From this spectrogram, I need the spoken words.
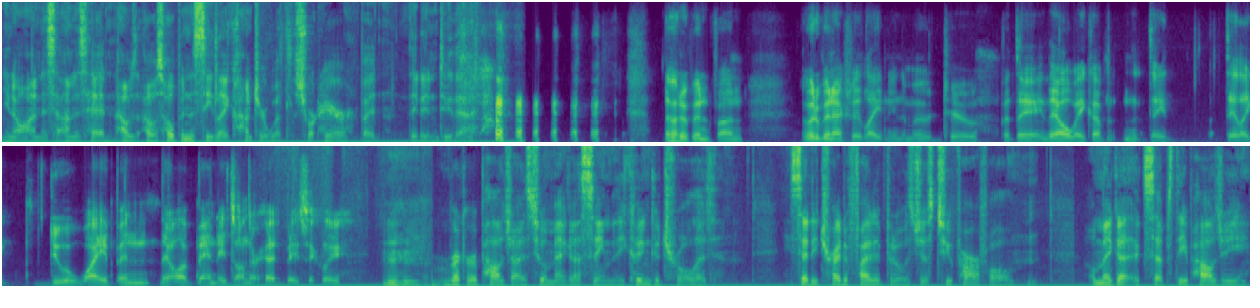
you know, on his on his head. I was I was hoping to see like Hunter with short hair, but they didn't do that. that would have been fun it would have been actually lightening the mood too but they they all wake up they they like do a wipe and they all have band-aids on their head basically Mm-hmm. Wrecker apologized to Omega, saying that he couldn't control it. He said he tried to fight it, but it was just too powerful. Omega accepts the apology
